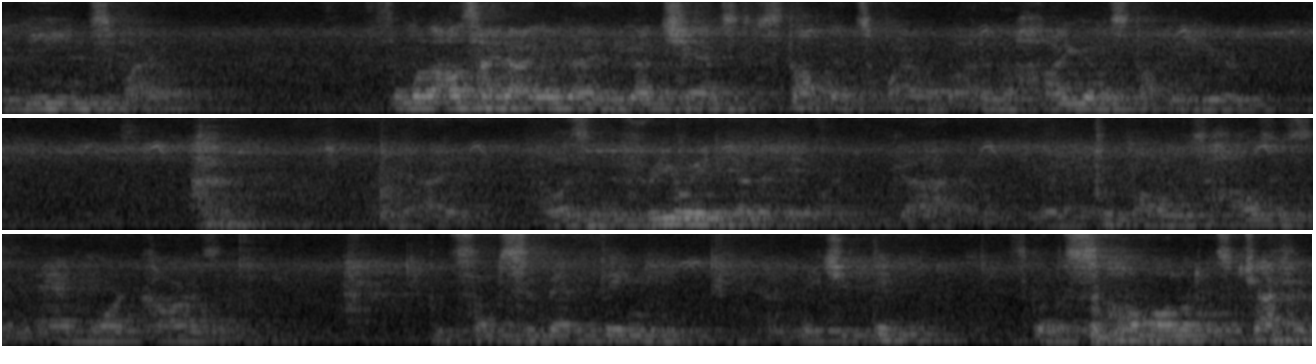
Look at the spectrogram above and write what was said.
a mean spiral. Some of the outside island guys, they got a chance to stop that spiral, but I don't know how you're going to stop it here. I, I was in the freeway the other day, my God, I mean, you're going to put all those houses and add more cars and put some cement thing makes you think it's going to solve all of this traffic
